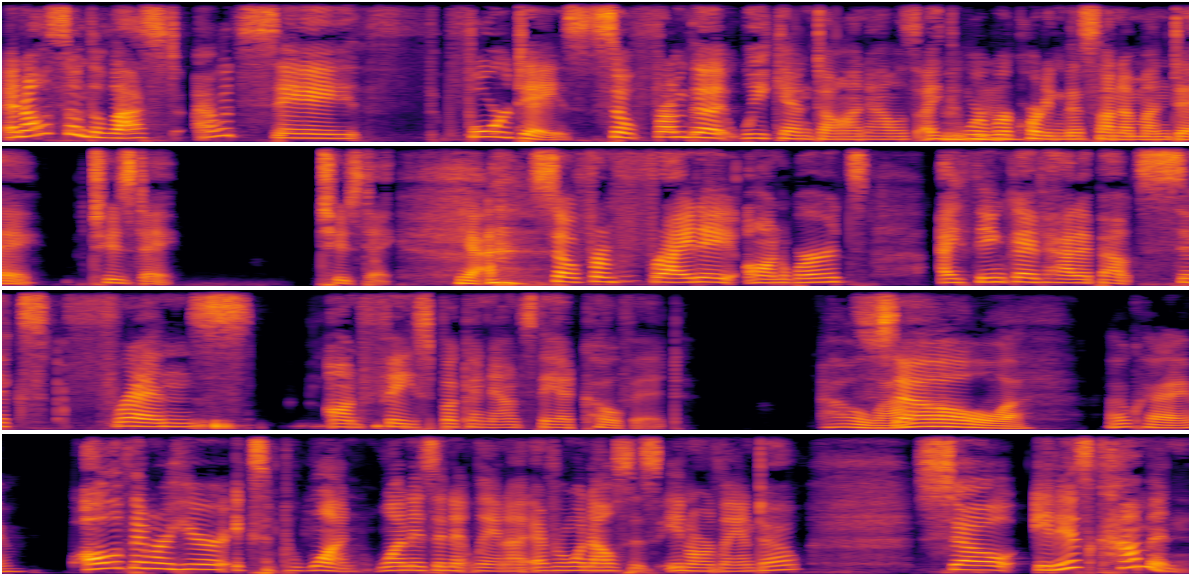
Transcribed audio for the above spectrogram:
And also in the last, I would say th- four days. So from the weekend on, Alice, I think we're mm-hmm. recording this on a Monday, Tuesday, Tuesday. Yeah. So from Friday onwards, I think I've had about six friends on Facebook announce they had COVID. Oh, wow. So- wow. okay. all of them are here except one. One is in Atlanta. Everyone else is in Orlando. So it is coming.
